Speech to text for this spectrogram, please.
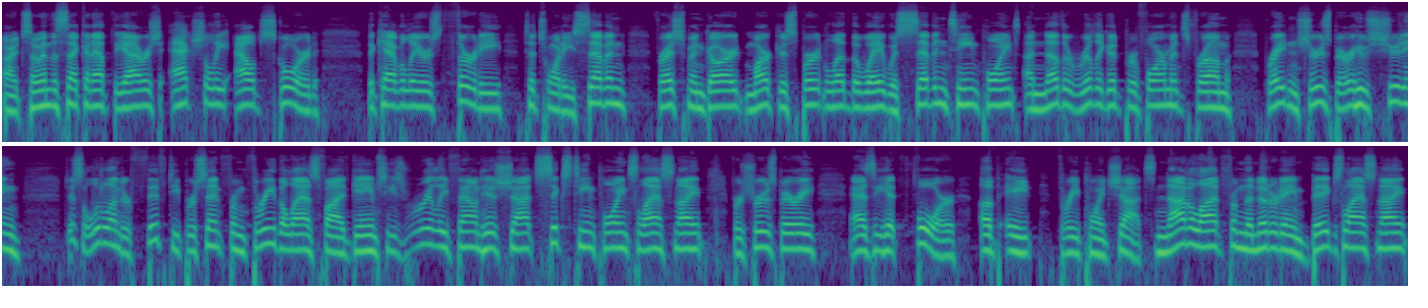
All right, so in the second half, the Irish actually outscored the Cavaliers 30 to 27. Freshman guard Markus Burton led the way with 17 points. Another really good performance from Braden Shrewsberry, who's shooting just a little under 50% from three the last five games. He's really found his shot. 16 points last night for Shrewsberry as he hit four of eight three point shots. Not a lot from the Notre Dame Bigs last night.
